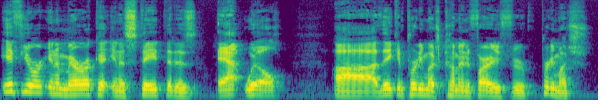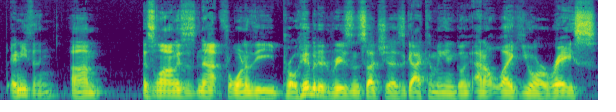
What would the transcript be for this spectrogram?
if you're in America in a state that is at will, uh, they can pretty much come in and fire you for pretty much anything. Um, as long as it's not for one of the prohibited reasons, such as a guy coming in going, "I don't like your race,"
